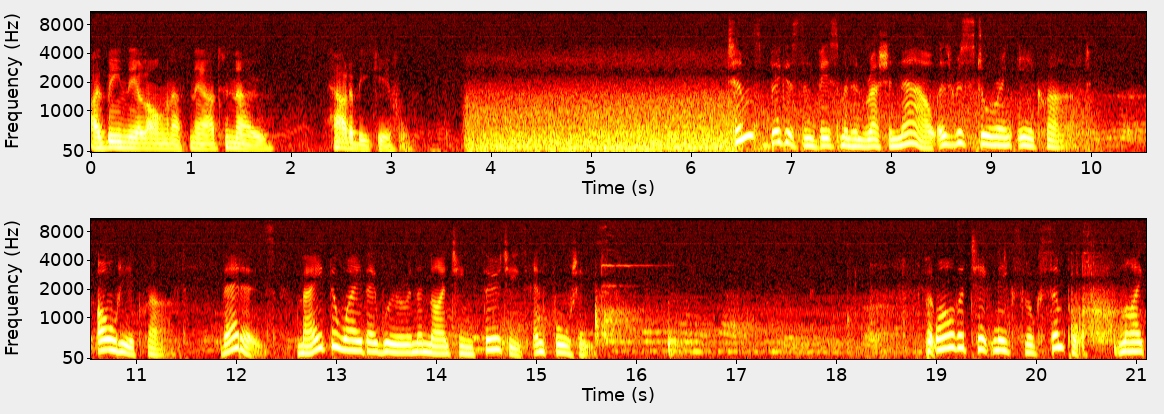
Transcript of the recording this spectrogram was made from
I've been there long enough now to know how to be careful. Tim's biggest investment in Russia now is restoring aircraft. Old aircraft, that is, made the way they were in the 1930s and 40s. But while the techniques look simple, like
